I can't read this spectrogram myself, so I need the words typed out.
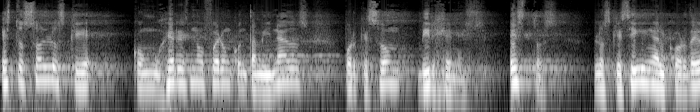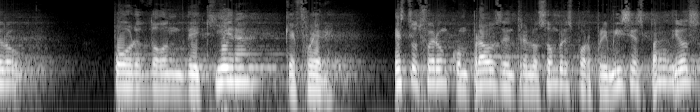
estos son los que con mujeres no fueron contaminados porque son vírgenes. Estos, los que siguen al Cordero por donde quiera que fuere. Estos fueron comprados entre los hombres por primicias para Dios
